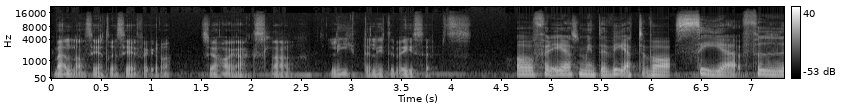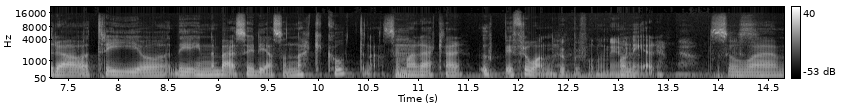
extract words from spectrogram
mellan C3 och C4. Så jag har ju axlar, lite, lite biceps. Och för er som inte vet vad C4 och 3 och det innebär så är det alltså nackkotorna som Mm. man räknar uppifrån Uppifrån och ner. och ner. Ja. Så eh,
